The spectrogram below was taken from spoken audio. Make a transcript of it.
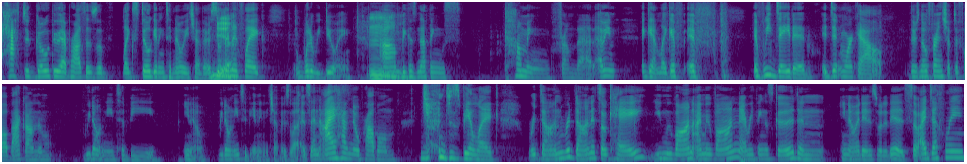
have to go through that process of like still getting to know each other so then it's like what are we doing Mm. um, because nothing's coming from that. I mean, again, like if if if we dated, it didn't work out. There's no friendship to fall back on. Then we don't need to be, you know, we don't need to be in each other's lives. And I have no problem just being like, we're done, we're done. It's okay. You move on, I move on. Everything is good, and you know, it is what it is. So I definitely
